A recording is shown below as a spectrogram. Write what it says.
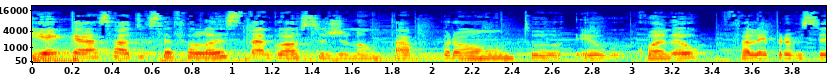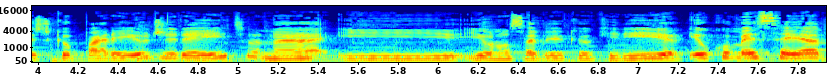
E é engraçado que você falou esse negócio de não estar tá pronto. Eu, quando eu falei para vocês que eu parei o direito, né? E, e, eu não sabia o que eu queria, eu comecei a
